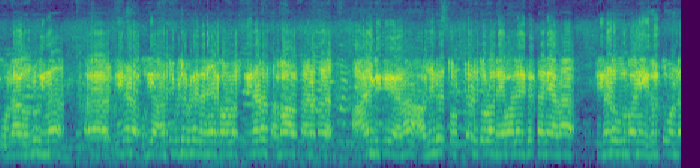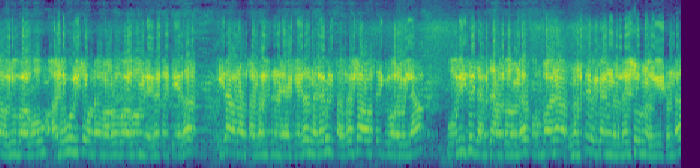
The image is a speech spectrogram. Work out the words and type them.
ഉണ്ടാകുന്നു. ഇന്ന് ആ, പുതിയ ആർച്ച് ബിഷപ്പിനെ തിരഞ്ഞെടുക്കാനുള്ള സിനഡ് സഭാ ആസ്ഥാനത്ത് ആരംഭിക്കുകയാണ്. അതിന്റെ തൊട്ടടുത്തുള്ള ദേവാലയത്തിൽ തന്നെയാണ് സിനഡ് കുർബാനയെ എതിർത്തുകൊണ്ട് ഒരു ഭാഗവും അനുകൂലിച്ചുകൊണ്ട് മറുഭാഗവും രംഗത്തെത്തിയത്. ഇതാണ് സംഘർഷത്തിനിടയാക്കിയത്. നിലവിൽ സംഘർഷാവസ്ഥയ്ക്ക് കുറവില്ല പോലീസ് ചർച്ച നടത്തുന്നുണ്ട്. കുർബാന നിർത്തിവെക്കാൻ നിർദ്ദേശവും നൽകിയിട്ടുണ്ട്.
